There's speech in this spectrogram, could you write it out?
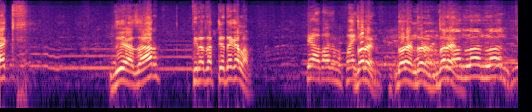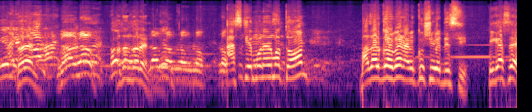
এক দুই হাজার তিন হাজার টাকা গেলাম। ধরেন ধরেন ধরেন ধরেন। ধরেন। ধরেন আজকে মনের মতন বাজার করবেন আমি খুশি হয়ে দিচ্ছি ঠিক আছে?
